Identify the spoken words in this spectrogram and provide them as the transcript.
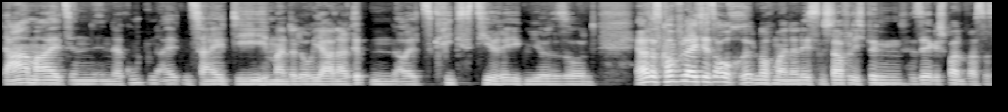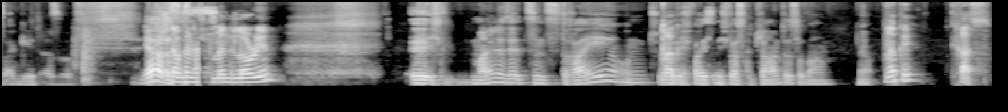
damals in, in der guten alten Zeit die Mandalorianer ritten als Kriegstiere irgendwie oder so. Und ja, das kommt vielleicht jetzt auch noch mal in der nächsten Staffel. Ich bin sehr gespannt, was das angeht. Also ja, Staffeln hat Mandalorian? Äh, ich meine, jetzt sind es drei und äh, okay. ich weiß nicht, was geplant ist, aber ja. Okay, krass.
